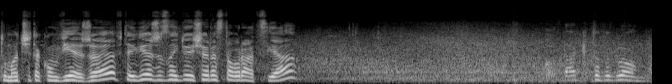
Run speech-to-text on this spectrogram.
Tu macie taką wieżę. W tej wieży znajduje się restauracja. O, tak to wygląda.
